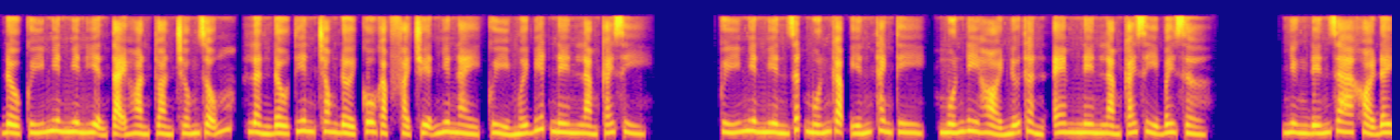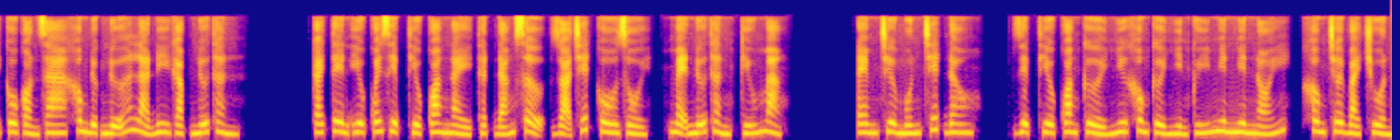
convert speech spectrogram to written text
Đầu quý miên miên hiện tại hoàn toàn trống rỗng, lần đầu tiên trong đời cô gặp phải chuyện như này, quỷ mới biết nên làm cái gì. Quý miên miên rất muốn gặp Yến Thanh Ti, muốn đi hỏi nữ thần em nên làm cái gì bây giờ. Nhưng đến ra khỏi đây cô còn ra không được nữa là đi gặp nữ thần. Cái tên yêu quái Diệp Thiều Quang này thật đáng sợ, dọa chết cô rồi, mẹ nữ thần cứu mạng. Em chưa muốn chết đâu. Diệp Thiều Quang cười như không cười nhìn Quý Miên Miên nói, không chơi bài chuồn,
